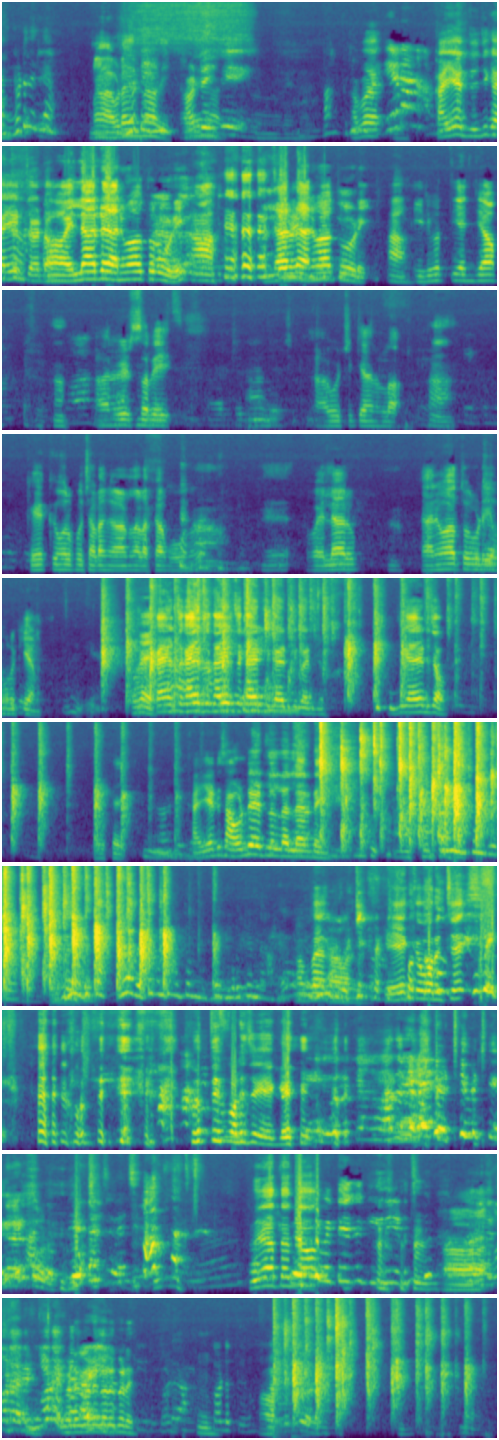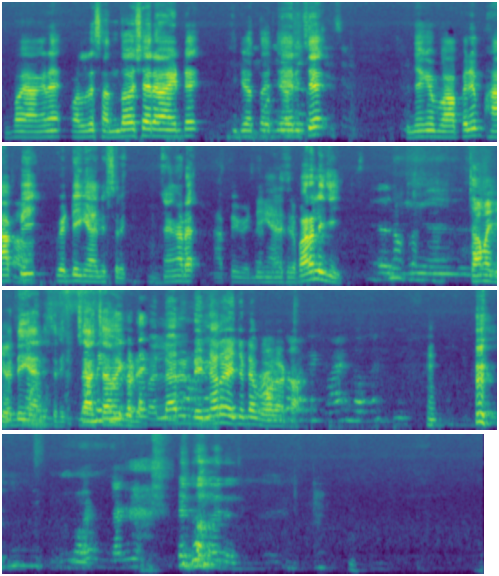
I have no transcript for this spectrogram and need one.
അപ്പൊ കൈയടിച്ചു ചേച്ചി കൈയടിച്ചു കേട്ടോ? എല്ലാവരുടെ അനുഭവത്തോടു അനുവാദത്തോടു കൂടി. എല്ലാവരുടെ എല്ലാവരുടെയും അനുവാദത്തോടു കൂടി ആ. ഇരുപത്തിയഞ്ചാം. ആനിവേഴ്സറി ആഘോഷിക്കാനുള്ള ആ. കേക്ക് മുറിപ്പ് ചടങ്ങാണ് നടക്കാൻ പോകുന്നത്. അപ്പൊ എല്ലാവരും അനുവാദത്തോടുകൂടി മുറിക്കുകയാണ്. കൈയടി സൗണ്ട് കേട്ടില്ലല്ലോ എല്ലാവരുടെയും. അപ്പൊ കേക്ക് മുറിച്ച് കുത്തി കുത്തി പൊളിച്ച് കേക്ക് അപ്പൊ അങ്ങനെ വളരെ സന്തോഷകരമായിട്ട് ഇരുപത്തഞ്ച് ധരിച്ച് കുഞ്ഞങ്ങ ബാപ്പനും ഹാപ്പി വെഡിങ് ആനിവേഴ്സറി. ഞങ്ങളുടെ ഹാപ്പി വെഡിങ് ആനിവേഴ്സറി. പറയല്ലേ ജി വെഡിങ് ആനിവേഴ്സറി. അച്ചാമ്മയ്ക്കൂടെ എല്ലാരും ഡിന്നർ കഴിച്ചിട്ടേ പോകാം കേട്ടോ അച്ചാമ്മ മുഖത്തൊക്കെ തിരിച്ചു.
